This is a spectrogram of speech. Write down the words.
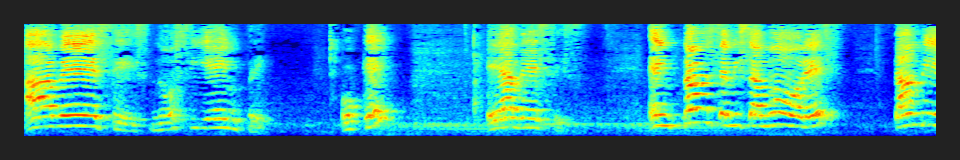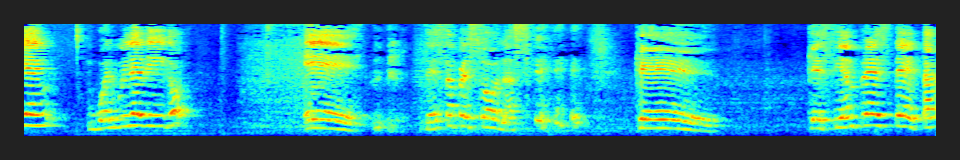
A veces, no siempre. ¿Ok? Es a veces. Entonces, mis amores, también vuelvo y le digo, eh, de esas personas que, que siempre esté, están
